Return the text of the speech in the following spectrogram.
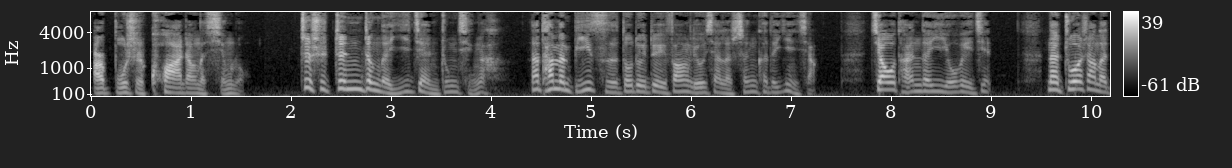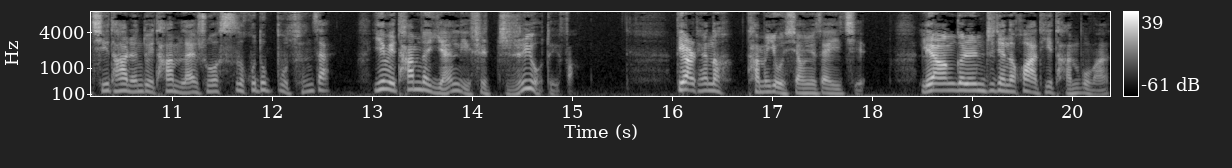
而不是夸张的形容。这是真正的一见钟情啊！那他们彼此都对对方留下了深刻的印象，交谈的意犹未尽。那桌上的其他人对他们来说似乎都不存在，因为他们的眼里是只有对方。第二天呢，他们又相约在一起，两个人之间的话题谈不完，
